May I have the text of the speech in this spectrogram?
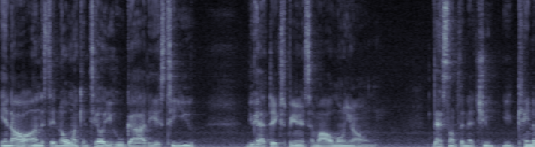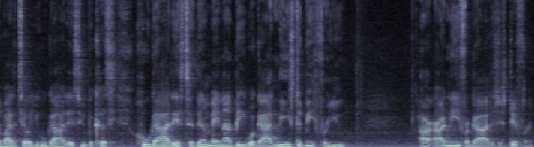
in all honesty, no one can tell you who God is to you. You have to experience Him all on your own. That's something that you, you can't nobody tell you who God is to you because who God is to them may not be what God needs to be for you. Our, our need for God is just different.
